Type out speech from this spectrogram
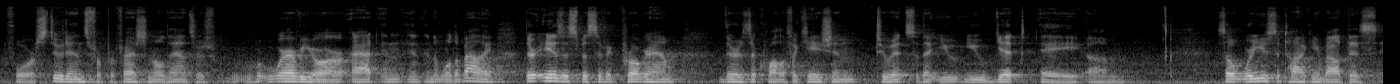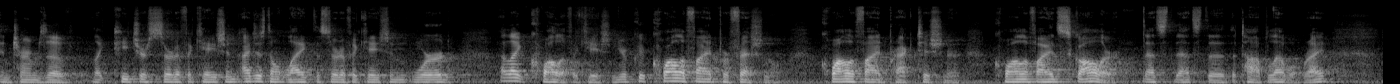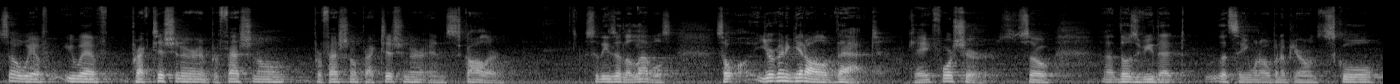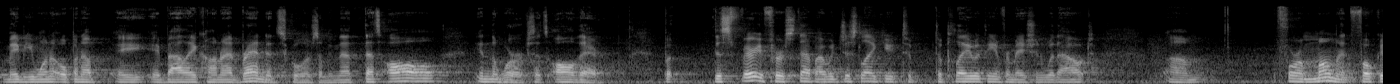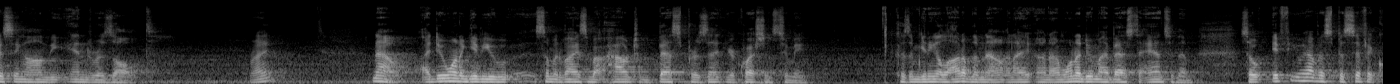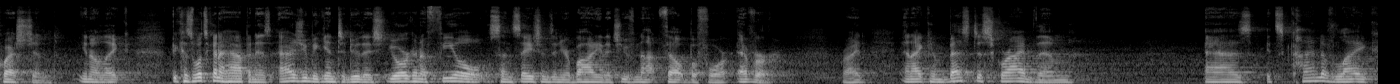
for students, for professional dancers, wherever you are at in, in, in the world of ballet, there is a specific program there's a qualification to it so that you, you get a, um, so we're used to talking about this in terms of like teacher certification. I just don't like the certification word. I like qualification. You're a qualified professional, qualified practitioner, qualified scholar. That's, that's the, the top level, right? So we have, you have practitioner and professional, professional practitioner and scholar. So these are the levels. So you're going to get all of that okay, for sure. So uh, those of you that, let's say you want to open up your own school, maybe you want to open up a, a Ballet Conrad branded school or something, that, that's all in the works, that's all there. But this very first step, I would just like you to, to play with the information without, um, for a moment, focusing on the end result, right? Now, I do want to give you some advice about how to best present your questions to me because I'm getting a lot of them now and I, and I want to do my best to answer them. So if you have a specific question, you know, like, because what's going to happen is as you begin to do this, you're going to feel sensations in your body that you've not felt before, ever, right? And I can best describe them as it's kind of like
